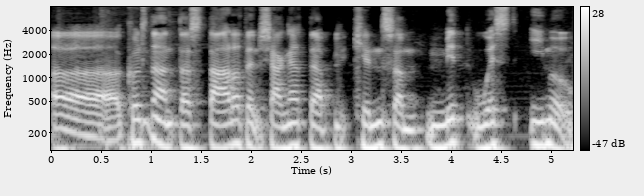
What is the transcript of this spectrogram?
og kunstneren, der starter den genre, der kendes som Midwest Emo.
